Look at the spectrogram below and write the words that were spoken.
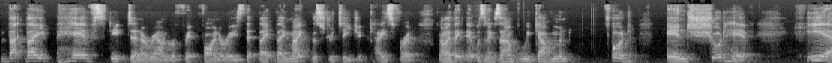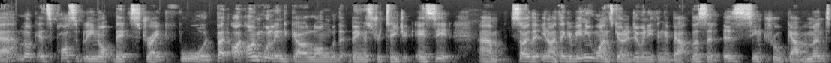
that they have stepped in around refineries, that they, they make the strategic case for it. And I think that was an example where government could and should have. Here, look, it's possibly not that straightforward, but I, am willing to go along with it being a strategic asset. Um, so that, you know, I think if anyone's going to do anything about this, it is central government.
